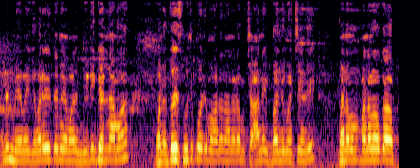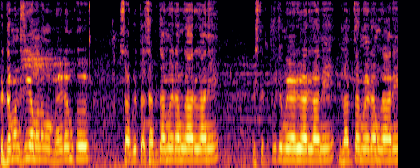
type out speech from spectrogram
అంటే మేము ఎవరైతే మేము మీటింగ్కి వెళ్ళామో వాళ్ళతో సూచిపోటి మాటలు అనడం చాలా ఇబ్బందిగా వచ్చింది. మనం మనం ఒక పెద్ద మనిషిగా మనం మేడంకు సబిత సబితా మేడం గారు కానీ డిప్యూటీ మేయర్ గారు కానీ లలిత మేడం కానీ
